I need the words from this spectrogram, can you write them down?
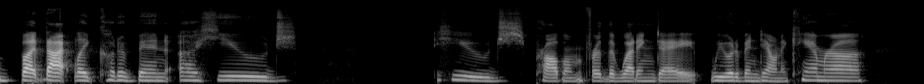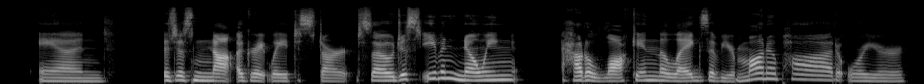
but that like could have been a huge huge problem for the wedding day. We would have been down a camera and it's just not a great way to start. So just even knowing how to lock in the legs of your monopod or your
